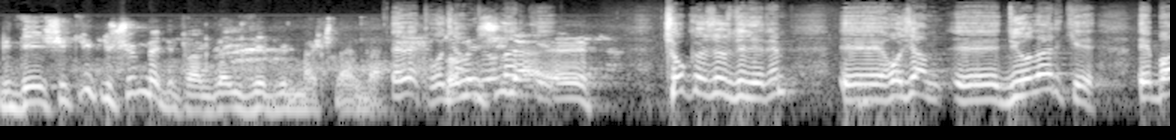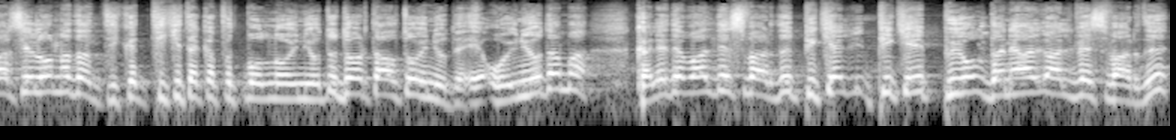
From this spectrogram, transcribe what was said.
bir değişiklik düşünmedi fazla izlediğim maçlarda. Evet, hocam Dolayısıyla diyorlar ki- evet, Çok özür dilerim. Ee, hocam e, diyorlar ki e, Barcelona'da tiki, tiki taka futbolunu oynuyordu. 4-6 oynuyordu. E, oynuyordu ama kalede Valdes vardı. Pique, Pique Puyol, Daniel Alves vardı.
